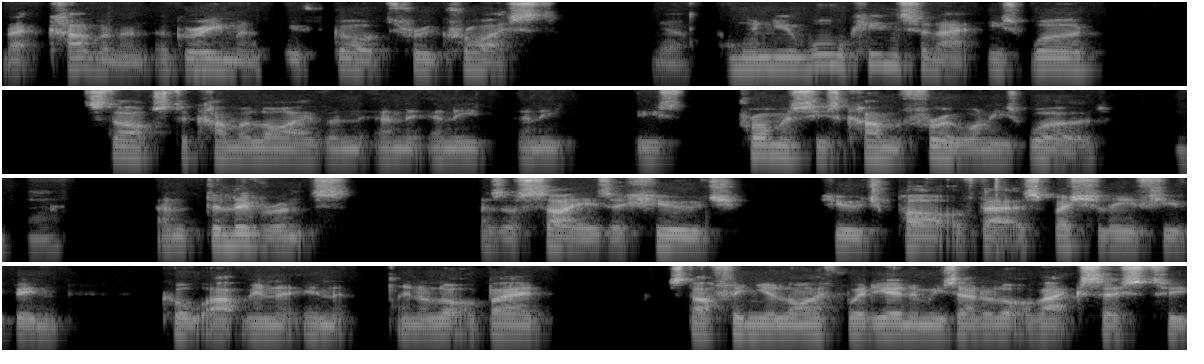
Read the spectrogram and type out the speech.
that covenant mm. agreement with God through Christ. Yeah. And when you walk into that, His Word starts to come alive, and and and he and he His promises come through on His Word, Mhm. and deliverance, as I say, is a huge, huge part of that, especially if you've been caught up in in in a lot of bad stuff in your life where the enemy's had a lot of access to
